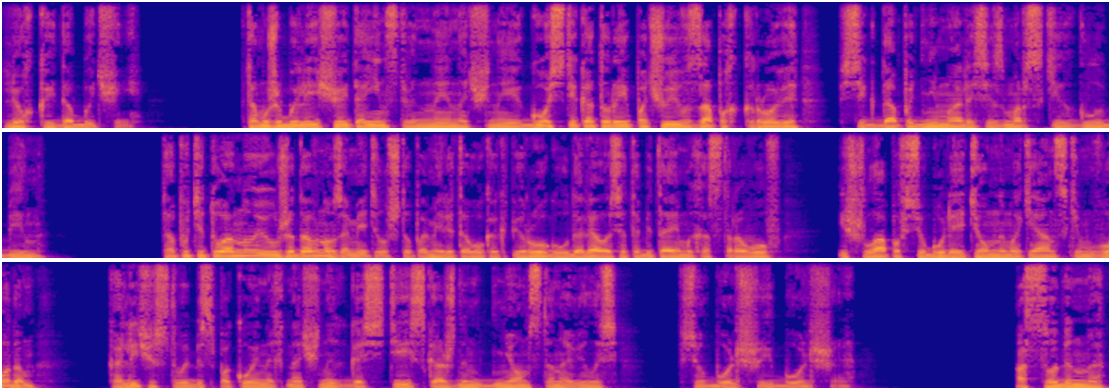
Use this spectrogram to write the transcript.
легкой добычей. К тому же были еще и таинственные ночные гости, которые, почуяв запах крови, всегда поднимались из морских глубин. Тапу Титуануи уже давно заметил, что по мере того, как пирога удалялась от обитаемых островов и шла по все более темным океанским водам, количество беспокойных ночных гостей с каждым днем становилось все больше и больше. Особенно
